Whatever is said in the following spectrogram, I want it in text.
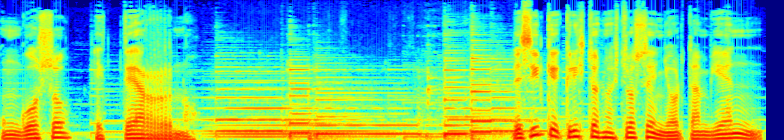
Un gozo eterno. Decir que Cristo es nuestro Señor también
